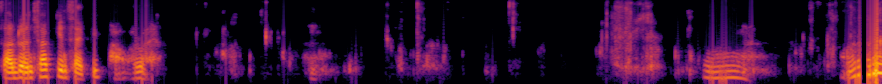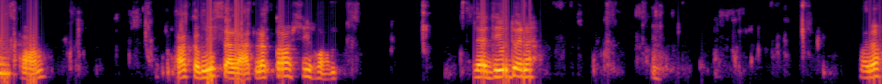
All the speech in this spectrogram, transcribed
สาวเดินชอบกินใส่พริกเผาอร่อยอืมหอมผักกับมีสลัดแล้วก็ชีหอม และดีด้วยนะอืมาแล้ว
